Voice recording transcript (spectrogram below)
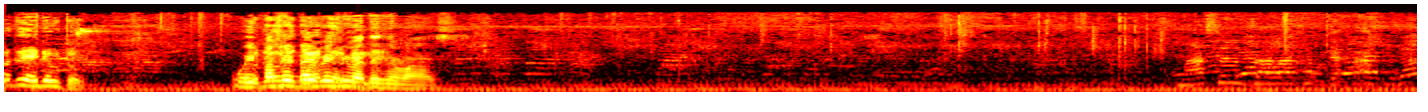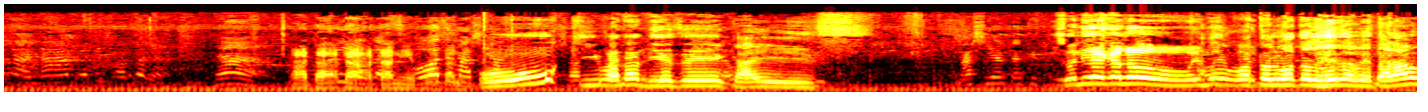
বাদে এইটা উঠো ওই ধরার বেশি দরকার মাছ। আটা আটা আটা নিয়ে। ও কি বাধা দিয়েছে গাইস চলিয়ে গেল ওই বোতল বোতল হয়ে যাবে দাঁড়াও।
